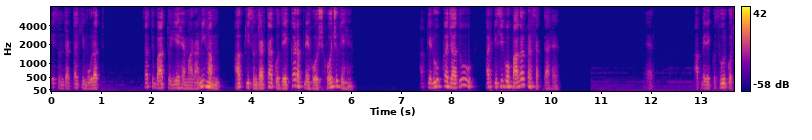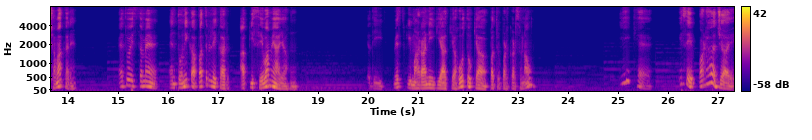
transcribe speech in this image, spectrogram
ये सुंदरता की मूर्त। सत्य बात तो ये है महारानी, हम आपकी सुंदरता को देखकर अपने होश खो चुके हैं। आपके रूप का जादू हर किसी को पागल कर सकता है। आप मेरे कसूर को क्षमा करें। मैं तो इस समय एंटोनी का पत्र लेकर आपकी सेवा में आया हूँ। यदि मिस्र की महारानी की आज्ञा हो तो क्या पत्र पढ़कर सुनाऊं? ठीक है, इसे पढ़ा जाए।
